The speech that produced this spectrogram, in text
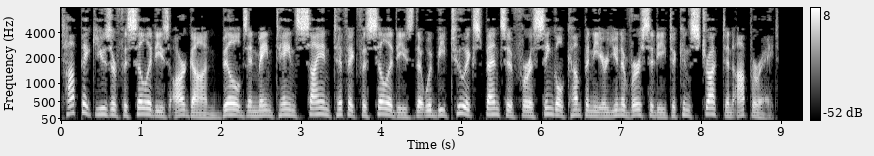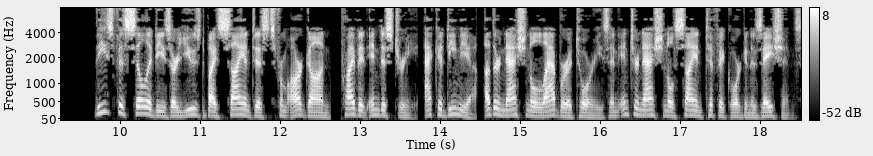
Topic user facilities Argonne builds and maintains scientific facilities that would be too expensive for a single company or university to construct and operate. These facilities are used by scientists from Argonne, private industry, academia, other national laboratories and international scientific organizations.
